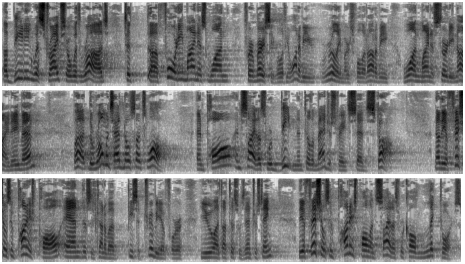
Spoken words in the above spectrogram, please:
a beating with stripes or with rods to uh, 40 minus 1 for mercy. Well, if you want to be really merciful, it ought to be 1 minus 39. Amen? But the Romans had no such law. And Paul and Silas were beaten until the magistrates said stop. Now the officials who punished Paul, and this is kind of a piece of trivia for you, I thought this was interesting. The officials who punished Paul and Silas were called lictors.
